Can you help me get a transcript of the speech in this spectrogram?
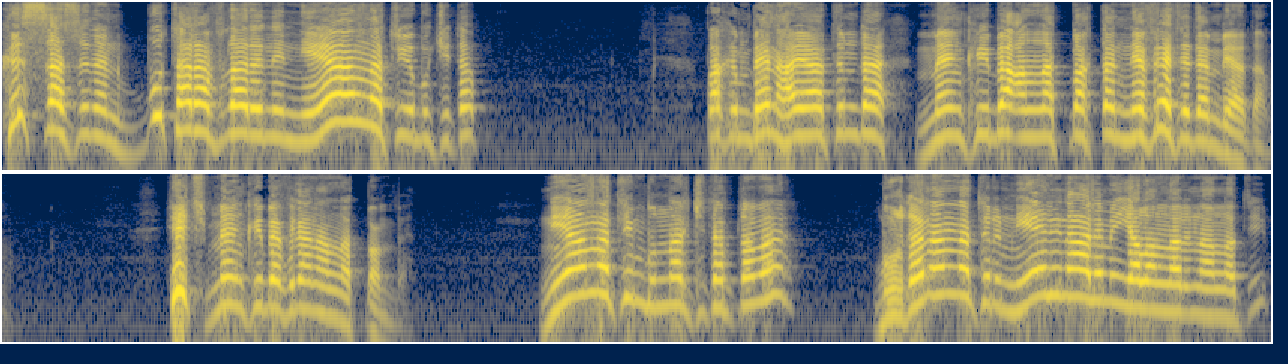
kıssasının bu taraflarını niye anlatıyor bu kitap? Bakın ben hayatımda menkıbe anlatmaktan nefret eden bir adam. Hiç menkıbe falan anlatmam ben. Niye anlatayım? Bunlar kitapta var. Buradan anlatırım. Niye elin alemin yalanlarını anlatayım?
